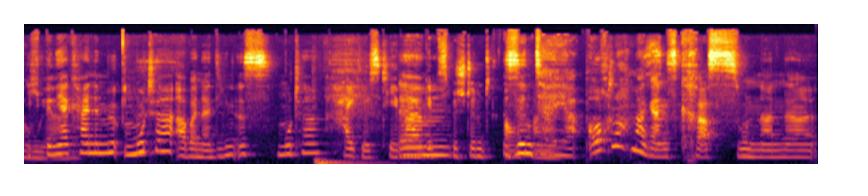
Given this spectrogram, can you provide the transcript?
Oh, ich bin ja, ja keine Mü Mutter, aber Nadine ist Mutter. Heikles Thema, ähm, gibt es bestimmt auch. Sind da ja auch noch mal ganz krass zueinander,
